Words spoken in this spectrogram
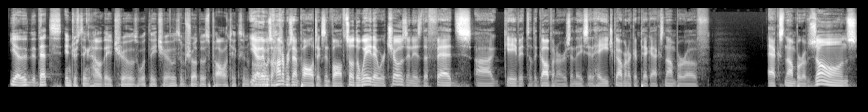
Yeah, th- th- that's interesting how they chose what they chose. I'm sure there was politics involved. Yeah, there was 100% politics involved. So the way they were chosen is the feds uh, gave it to the governors, and they said, "Hey, each governor can pick X number of X number of zones."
